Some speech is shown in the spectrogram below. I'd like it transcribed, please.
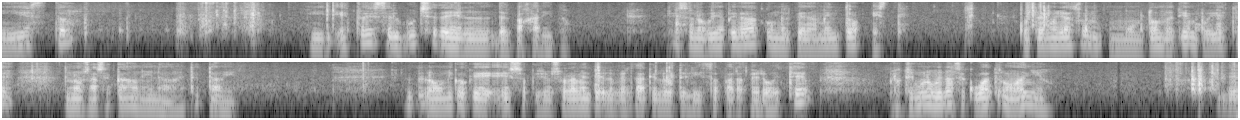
Y esto. Y esto es el buche del, pajarito. Que se lo voy a pegar con el pegamento este. Lo tengo ya hace un montón de tiempo y este no se ha secado ni nada. Este está bien. Lo único que eso, que yo solamente es verdad que lo utilizo para... Pero este lo tengo menos hace cuatro años. Yo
